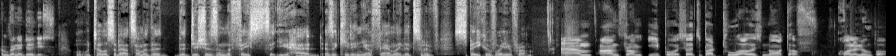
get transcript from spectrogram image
I'm going to do this. Well, tell us about some of the, the dishes and the feasts that you had as a kid in your family that sort of speak of where you're from. Um, I'm from Ipoh, so it's about two hours north of Kuala Lumpur.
